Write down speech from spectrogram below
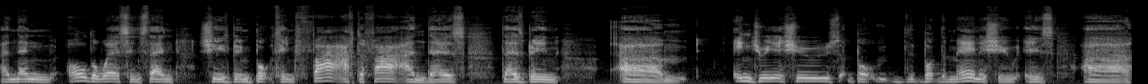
and then all the way since then she's been booked in fight after fight, and there's there's been um, injury issues, but but the main issue is uh,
